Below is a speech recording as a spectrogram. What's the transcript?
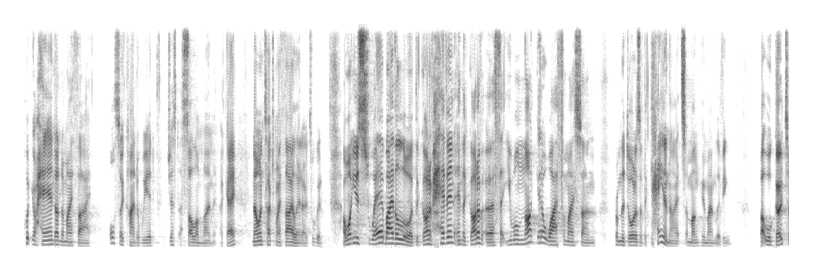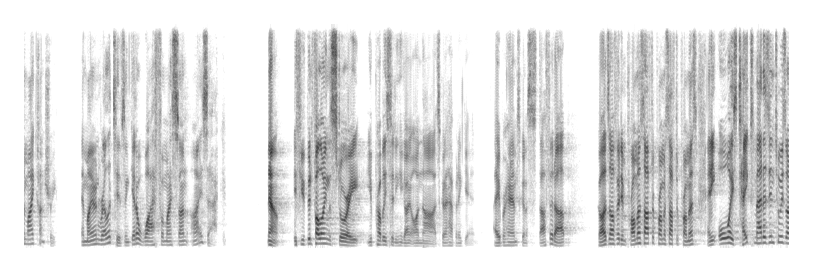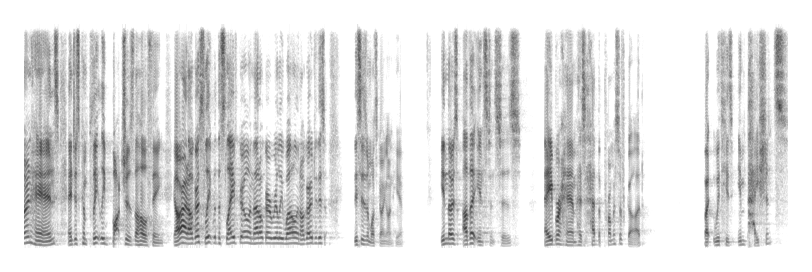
Put your hand under my thigh. Also, kind of weird, just a solemn moment, okay? No one touch my thigh later, it's all good. I want you to swear by the Lord, the God of heaven and the God of earth, that you will not get a wife for my son from the daughters of the Canaanites among whom I'm living, but will go to my country and my own relatives and get a wife for my son Isaac. Now, if you've been following the story, you're probably sitting here going, oh, nah, it's going to happen again. Abraham's going to stuff it up. God's offered him promise after promise after promise, and he always takes matters into his own hands and just completely botches the whole thing. All right, I'll go sleep with the slave girl, and that'll go really well, and I'll go do this. This isn't what's going on here. In those other instances, Abraham has had the promise of God, but with his impatience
